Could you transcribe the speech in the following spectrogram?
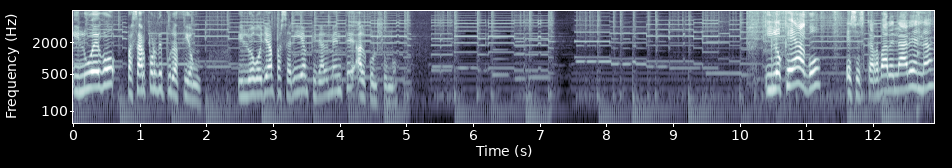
y luego pasar por depuración y luego ya pasarían finalmente al consumo. Y lo que hago es escarbar en la arena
